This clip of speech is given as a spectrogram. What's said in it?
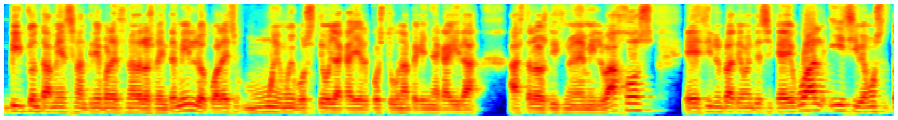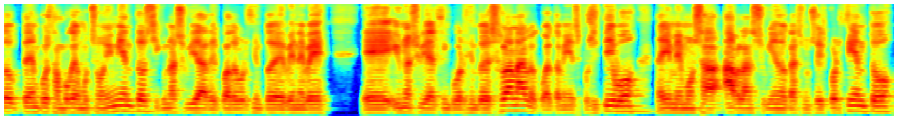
Bitcoin también se mantiene por encima de los 20.000, lo cual es muy, muy positivo, ya que ayer pues tuvo una pequeña caída hasta los 19.000 bajos, eh, Ethereum prácticamente se cae igual, y si vemos el top 10, pues tampoco hay mucho movimiento, sí que una subida del 4% de BNB eh, y una subida del 5% de Solana, lo cual también es positivo, también vemos a Avalanche subiendo casi un 6%,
